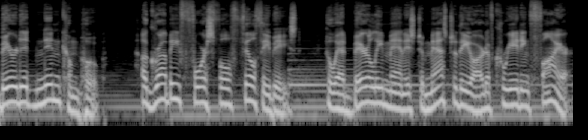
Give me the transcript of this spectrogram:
bearded nincompoop, a grubby, forceful, filthy beast who had barely managed to master the art of creating fire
